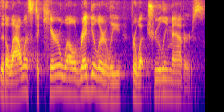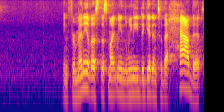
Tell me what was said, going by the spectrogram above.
that allow us to care well regularly for what truly matters. I mean, for many of us, this might mean we need to get into the habit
